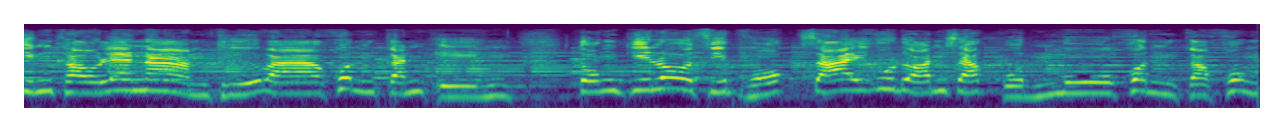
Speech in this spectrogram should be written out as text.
กินเข้าและน้ำถือว่าคนกันเอง ตรงกิโลสิบหกสายอุดรสกลมูคนกะคง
